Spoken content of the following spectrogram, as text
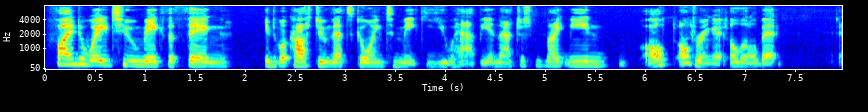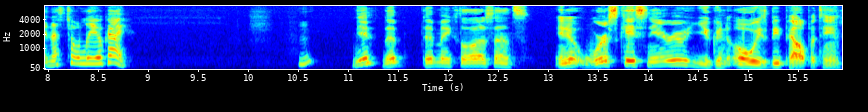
find a way to make the thing into a costume that's going to make you happy, and that just might mean al- altering it a little bit, and that's totally okay. Hmm? Yeah, that that makes a lot of sense. You know, worst case scenario, you can always be Palpatine.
